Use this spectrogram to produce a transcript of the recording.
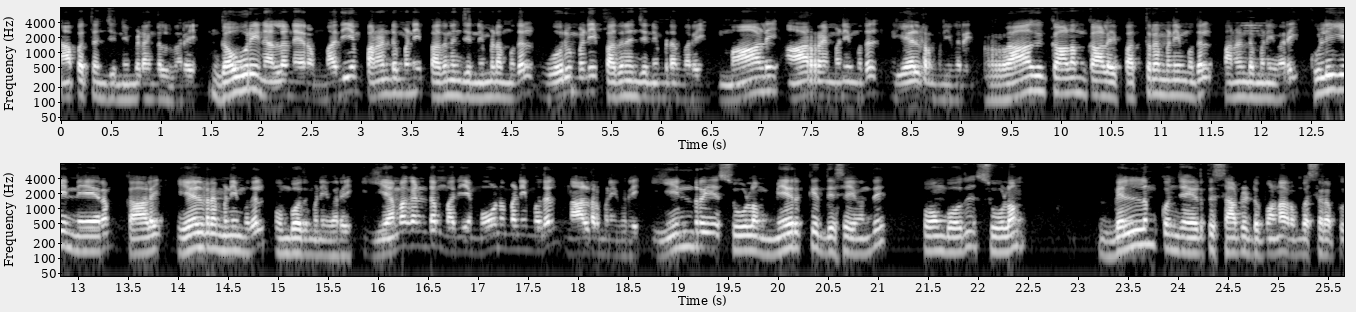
நாற்பத்தஞ்சு நிமிடங்கள் வரை. கௌரி நல்ல நேரம் மதியம் பன்னெண்டு மணி பதினஞ்சு நிமிடம் முதல் ஒரு மணி பதினஞ்சு நிமிடம் வரை மாலை ஆறரை மணி முதல் ஏழரை மணி வரை. ராகு காலம் காலை பத்தரை மணி முதல் பன்னெண்டு மணி வரை குளிகை நேரம் காலை ஏழரை மணி முதல் ஒன்பது மணி வரை யமகண்டம் மதியம் மூணு மணி முதல் நாலரை மணி வரை. இன்றைய சூளம் மேற்கு திசை வந்து போகும்போது சூளம் வெள்ளம் கொஞ்சம் எடுத்து சாப்பிட்டுட்டு போனால் ரொம்ப சிறப்பு.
